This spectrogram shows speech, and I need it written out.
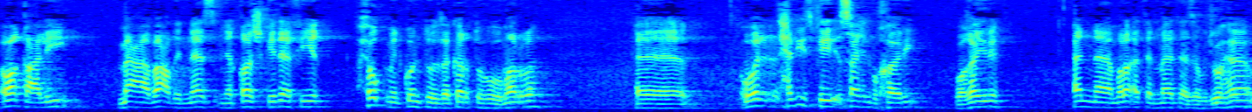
وقع لي مع بعض الناس نقاش كده في حكم كنت ذكرته مرة. آه والحديث في صحيح البخاري وغيره أن امرأة مات زوجها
